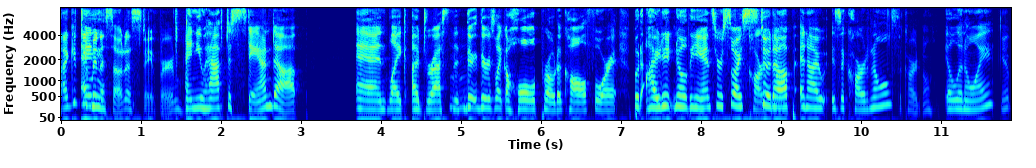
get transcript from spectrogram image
I could do and- Minnesota state bird. and you have to stand up and like address the, Mm-hmm. there, there's like a whole protocol for it but i didn't know the answer so i stood up and i is it cardinals The cardinal. illinois Yep.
